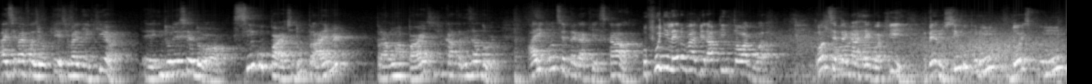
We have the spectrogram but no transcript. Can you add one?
Aí você vai fazer o quê? Você vai vir aqui, ó. É, endurecedor, ó. 5 partes do primer para uma parte de catalisador. Aí quando você pegar aqui a escala, o funileiro vai virar pintor agora. Quando você pegar a régua aqui, tá vendo? 5 por 1, 2 por 1,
